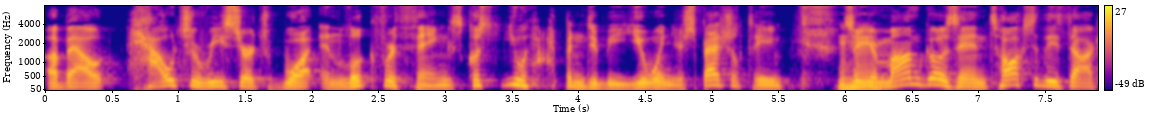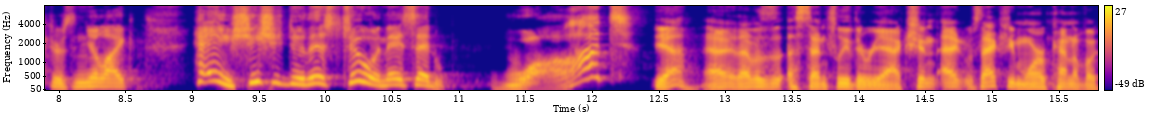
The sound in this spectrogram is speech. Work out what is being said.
about how to research what and look for things because you happen to be you and your specialty. So mm-hmm. your mom goes in, talks to these doctors, and you're like, hey, she should do this too. And they said, what? Yeah, uh, that was essentially the reaction. Uh, It was actually more kind of a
